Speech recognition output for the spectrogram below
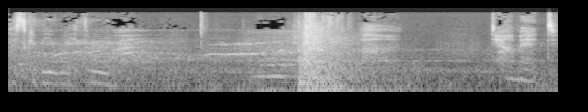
This could be a way through. Damn it.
